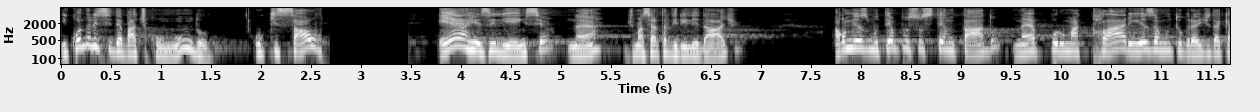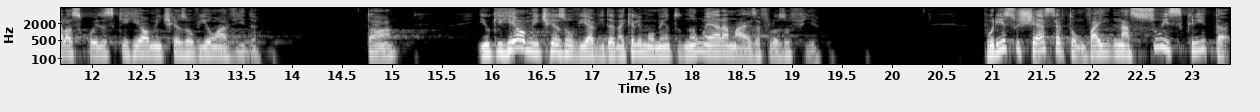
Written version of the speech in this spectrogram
E quando ele se debate com o mundo, o que salva é a resiliência, né, de uma certa virilidade, ao mesmo tempo sustentado, né, por uma clareza muito grande daquelas coisas que realmente resolviam a vida, tá? E o que realmente resolvia a vida naquele momento não era mais a filosofia. Por isso, Chesterton vai, na sua escrita,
